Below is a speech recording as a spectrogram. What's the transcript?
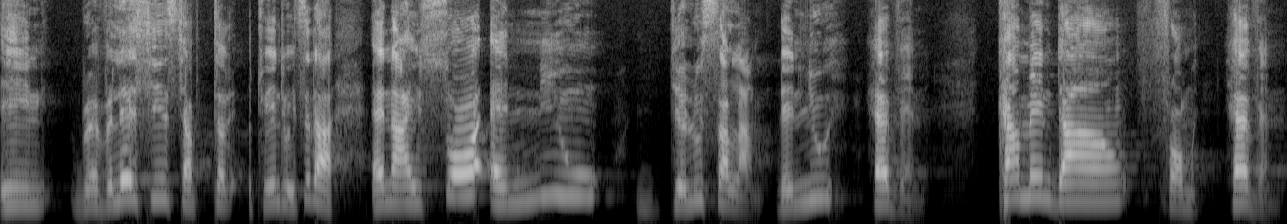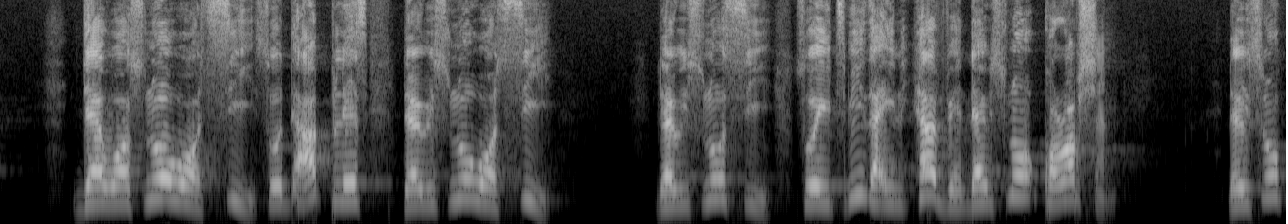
In Revelation chapter 20, he said that, and I saw a new Jerusalem, the new heaven, coming down from heaven. There was no word sea. So that place, there is no word sea. There is no sea. So it means that in heaven, there is no corruption. There is no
